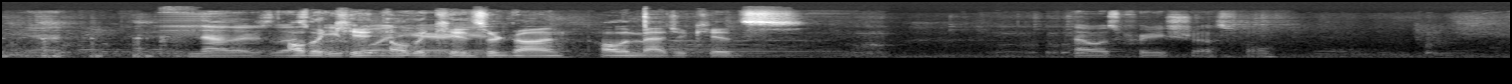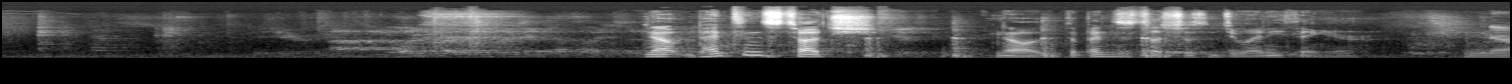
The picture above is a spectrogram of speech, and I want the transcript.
Yeah. Now there's less All the kid all the kids are gone. All the magic kids. That was pretty stressful. Now Benten's touch no, the Benten's touch doesn't do anything here. No.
